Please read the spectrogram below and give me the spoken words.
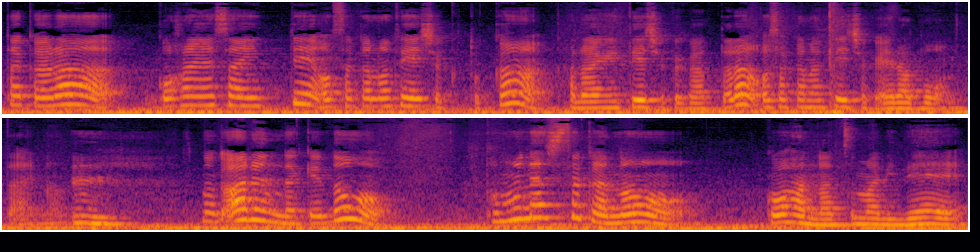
だからご飯屋さん行ってお魚定食とか唐揚げ定食があったらお魚定食選ぼうみたいなうん。のがあるんだけど友達とかのご飯の集まりで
